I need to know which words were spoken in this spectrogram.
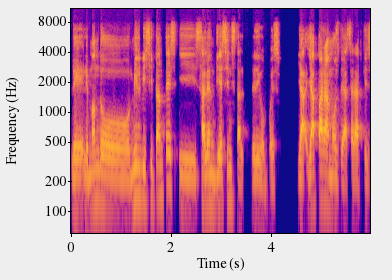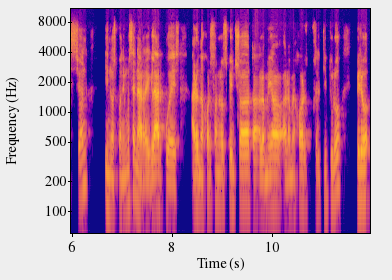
le, mando mil visitantes y salen 10 install. Le digo, pues ya, ya paramos de hacer adquisición y nos ponemos en arreglar, pues a lo mejor son los screenshots, a lo mejor, a lo mejor el título, pero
